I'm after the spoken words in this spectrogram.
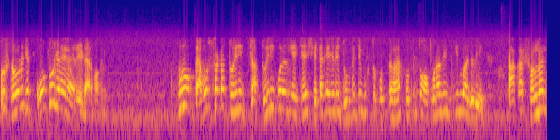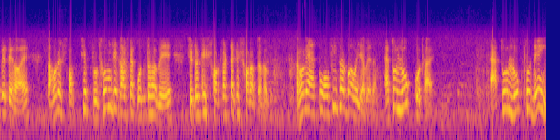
প্রশ্ন হলো যে কত জায়গায় রেড আর হবে? পুরো ব্যবস্থাটা তৈরি, যা তৈরি করে দিয়েছে, সেটাকে যদি দুর্নীতিমুক্ত করতে হয়, প্রকৃত অপরাধী কিংবা যদি টাকার সন্ধান পেতে হয়, তাহলে সবচেয়ে প্রথম যে কাজটা করতে হবে, সেটা হচ্ছে সরকারটাকে সরাতে হবে। তাহলে এত অফিসার পাওয়া যাবে না। এত লোক কোথায়? এত লোক তো নেই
